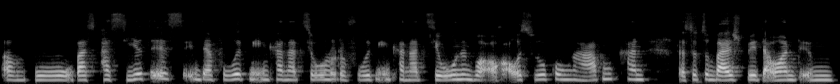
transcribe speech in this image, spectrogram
wo was passiert ist in der vorigen Inkarnation oder vorigen Inkarnationen, wo auch Auswirkungen haben kann, dass du zum Beispiel dauernd im,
